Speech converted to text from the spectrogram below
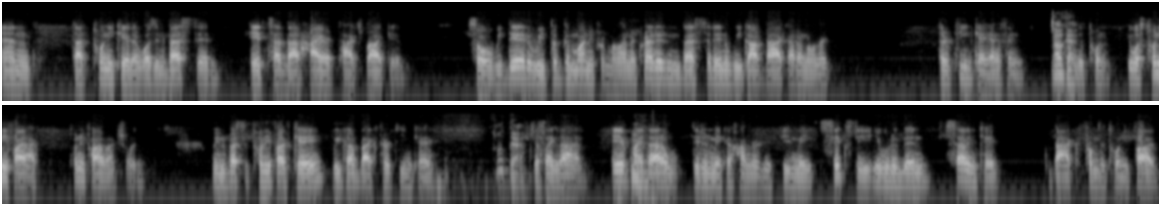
and that 20k that was invested it's at that higher tax bracket so what we did we took the money from a line of credit invested in we got back i don't know like 13k i think Okay. the 20 it was 25 25 actually we invested 25k we got back 13k Okay. just like that if my mm-hmm. dad didn't make 100 if he made 60 it would have been 7k back from the 25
